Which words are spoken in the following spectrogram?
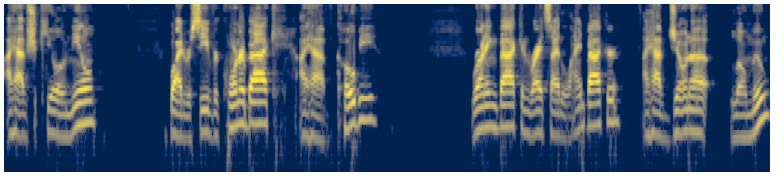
I have Shaquille O'Neal. Wide receiver, cornerback, I have Kobe. Running back and right side linebacker, I have Jonah Lomu.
